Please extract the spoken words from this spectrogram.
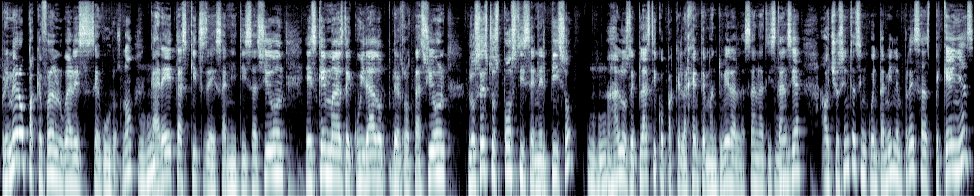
primero para que fueran lugares seguros, ¿no? Caretas, kits de sanitización, esquemas de cuidado de rotación, los estos postis en el piso, ajá, los de plástico para que la gente mantuviera la sana distancia, a 850 mil empresas pequeñas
